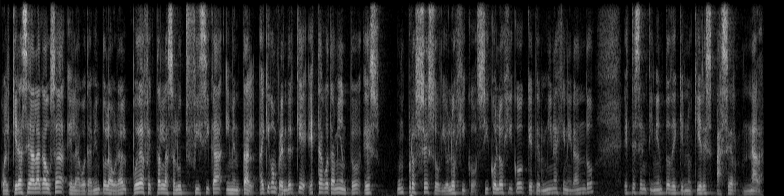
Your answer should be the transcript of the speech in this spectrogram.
Cualquiera sea la causa, el agotamiento laboral puede afectar la salud física y mental. Hay que comprender que este agotamiento es un proceso biológico, psicológico, que termina generando este sentimiento de que no quieres hacer nada,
